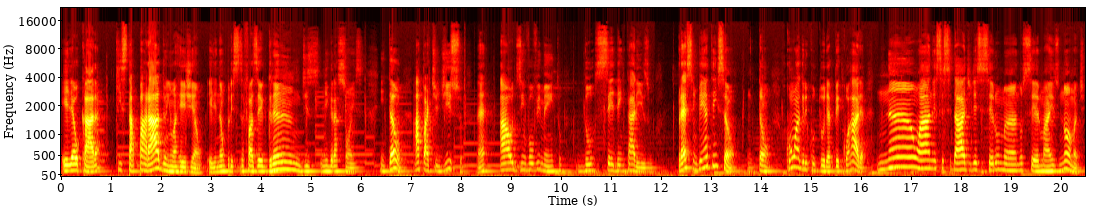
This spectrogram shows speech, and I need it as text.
ele é o cara que está parado em uma região, ele não precisa fazer grandes migrações. Então, a partir disso, né, há o desenvolvimento do sedentarismo. Prestem bem atenção. Então, com a agricultura e a pecuária, não há necessidade desse ser humano ser mais nômade.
